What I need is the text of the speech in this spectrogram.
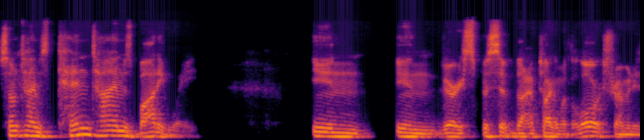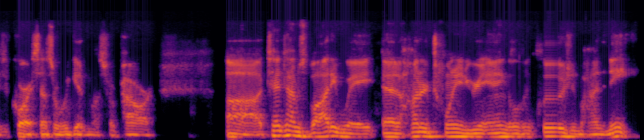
sometimes 10 times body weight in in very specific i'm talking about the lower extremities of course that's where we get most of our power uh, 10 times body weight at 120 degree angle of inclusion behind the knee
